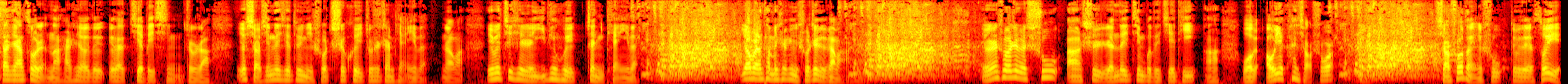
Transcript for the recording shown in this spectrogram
大家做人呢，还是要有有点戒备心，知不知道？要小心那些对你说吃亏就是占便宜的，你知道吧？因为这些人一定会占你便宜的，要不然他没事跟你说这个干嘛？有人说这个书啊是人类进步的阶梯啊，我熬夜看小说，小说等于书，对不对？所以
